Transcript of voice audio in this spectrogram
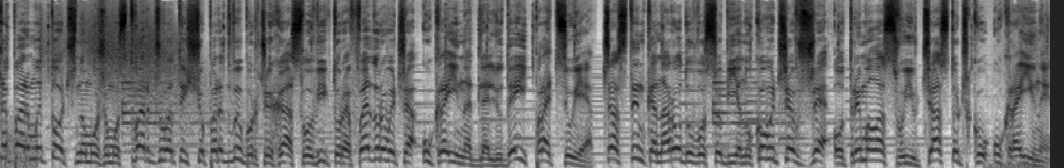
Тепер ми точно можемо стверджувати, що передвиборче гасло Віктора Федоровича Україна для людей працює. Частинка народу в особі Януковича вже отримала свою часточку України.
